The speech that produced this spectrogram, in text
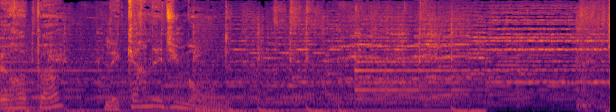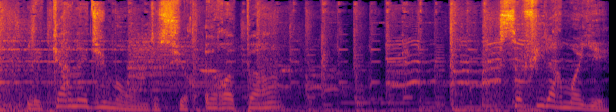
Europe 1, les carnets du monde. Les carnets du monde sur Europe 1. Sophie Larmoyer.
